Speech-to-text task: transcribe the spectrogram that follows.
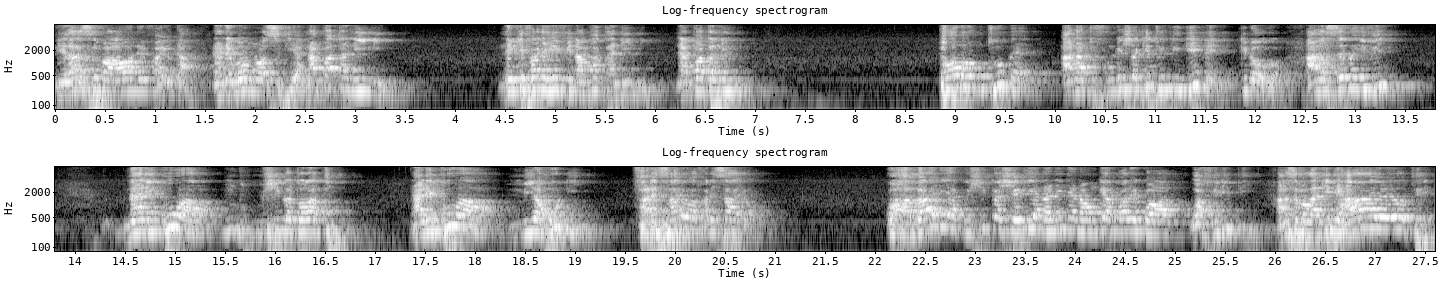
ni lazima aone faida, na ndio maana unasikia napata nini? Nikifanya hivi, napata nini, napata nini. Paulo mtume anatufundisha kitu kingine kidogo, anasema hivi, nalikuwa mshika torati, nalikuwa Myahudi, farisayo wa farisayo kwa habari ya kushika sheria na nini, anaongea pale kwa Wafilipi, Anasema lakini hayo yote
